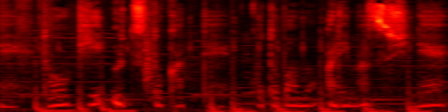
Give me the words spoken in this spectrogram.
えー、冬季うつとかって言葉もありますしね。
